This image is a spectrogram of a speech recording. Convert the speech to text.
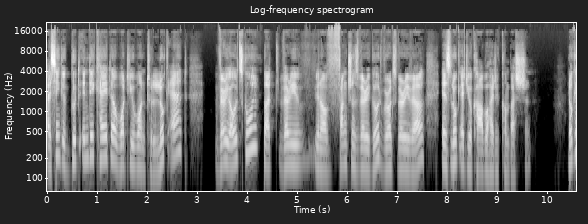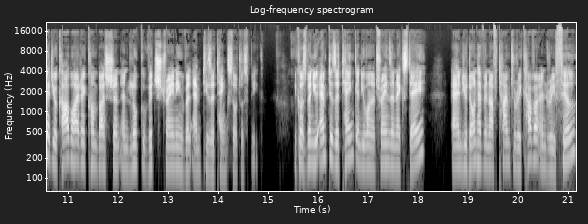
i think a good indicator what you want to look at very old school but very you know functions very good works very well is look at your carbohydrate combustion. Look at your carbohydrate combustion and look which training will empty the tank so to speak. Because when you empty the tank and you want to train the next day and you don't have enough time to recover and refill,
